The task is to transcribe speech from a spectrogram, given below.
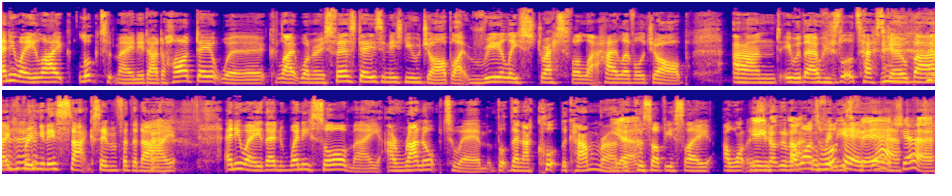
Anyway, he like looked at me and he'd had a hard day at work, like one of his first days in his new job, like really stressful, like high level job. And he was there with his little Tesco bag, bringing his snacks in for the night. Anyway, then when he saw me, I ran up to him, but then I cut the camera Yeah. because obviously I wanted Yeah, to, you're not gonna, I wanted to hug him. yeah. yeah.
